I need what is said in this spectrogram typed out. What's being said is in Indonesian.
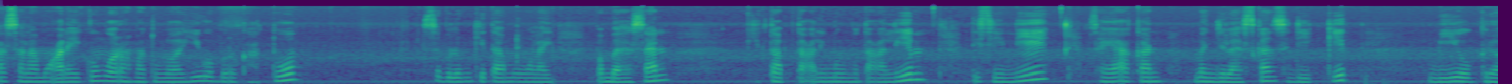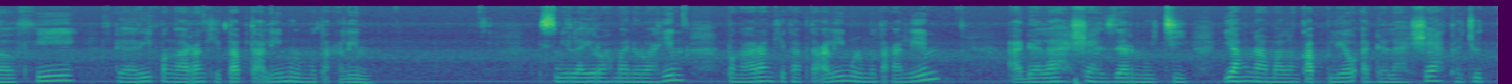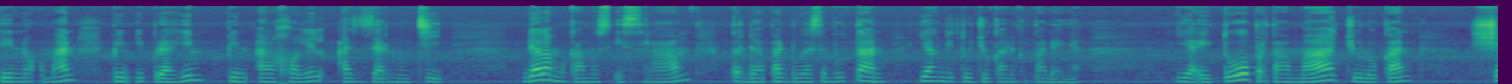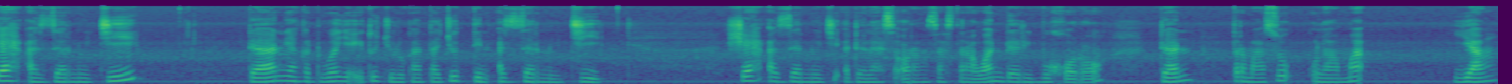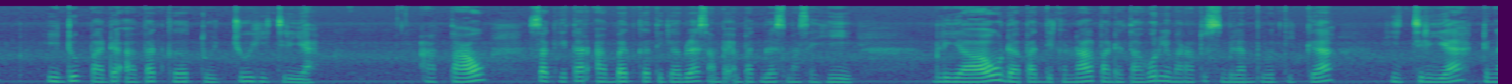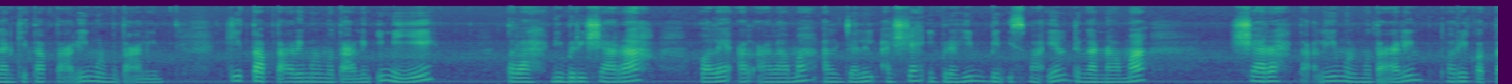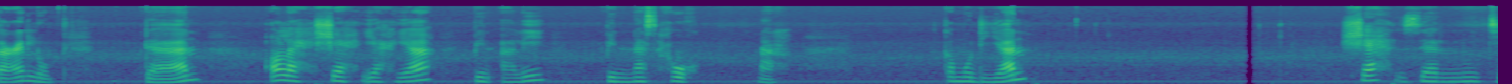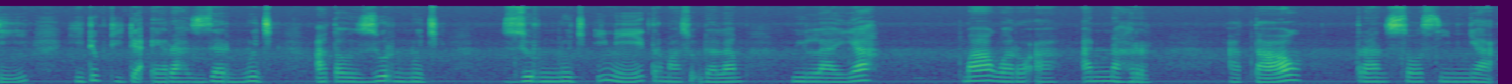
Assalamualaikum warahmatullahi wabarakatuh. Sebelum kita memulai pembahasan kitab Ta'limul Muta'alim, di sini saya akan menjelaskan sedikit biografi dari pengarang kitab Ta'limul Muta'alim. Bismillahirrahmanirrahim. Pengarang kitab Ta'limul Muta'alim adalah Syekh Zarnuji yang nama lengkap beliau adalah Syekh Tajuddin Nu'man bin Ibrahim bin Al-Khalil Az-Zarnuji. Dalam kamus Islam terdapat dua sebutan yang ditujukan kepadanya yaitu pertama julukan Syekh Az-Zarnuji dan yang kedua yaitu julukan Tajuddin Az-Zarnuji. Syekh Az-Zarnuji adalah seorang sastrawan dari Bukhara dan termasuk ulama yang hidup pada abad ke-7 Hijriah atau sekitar abad ke-13 sampai 14 Masehi. Beliau dapat dikenal pada tahun 593 Hijriah dengan kitab Ta'limul Muta'alim. Kitab Ta'limul Muta'alim ini telah diberi syarah oleh Al-Alamah Al-Jalil Asyah Ibrahim bin Ismail dengan nama Syarah Ta'limul Muta'alim Tariqat Ta'allum dan oleh Syekh Yahya bin Ali bin Nashuh. Nah, kemudian Syekh Zarnuji hidup di daerah Zarnuj atau Zurnuj Zurnuj ini termasuk dalam wilayah Mawaro'a An-Nahr atau Transosinia.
